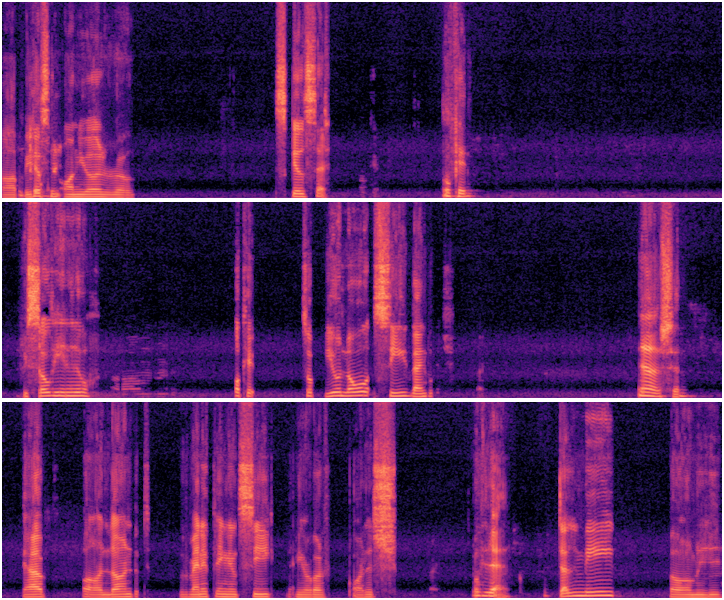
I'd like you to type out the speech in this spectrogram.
uh, based Okay. on your uh, skill set. Okay. So you know, um, okay. So you know C language. Yeah, sir. You have uh, learned many things in C in your college. Yeah. Tell me, um,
